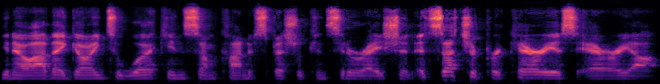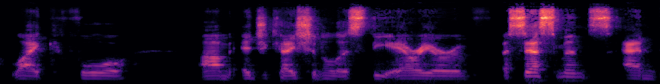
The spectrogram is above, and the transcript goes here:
you know are they going to work in some kind of special consideration it's such a precarious area like for um, educationalists the area of assessments and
